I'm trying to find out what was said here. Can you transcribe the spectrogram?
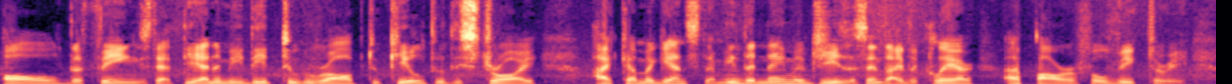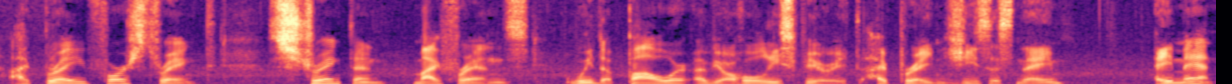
all the things that the enemy did to rob, to kill, to destroy. I come against them in the name of Jesus and I declare a powerful victory. I pray for strength. Strengthen my friends with the power of your Holy Spirit. I pray in Jesus' name. Amen.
